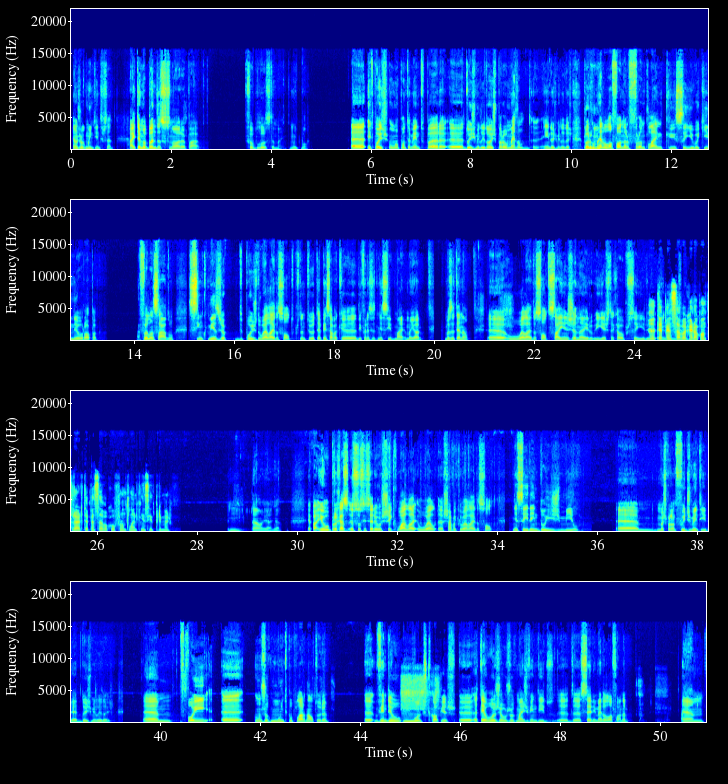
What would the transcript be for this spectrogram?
É um jogo muito interessante. Ah, e tem uma banda sonora, pá, fabuloso também. Muito bom. Uh, e depois, um apontamento para uh, 2002, para o Medal... Em 2002, para o Medal of Honor Frontline que saiu aqui na Europa foi lançado 5 meses depois do Allied Assault. Portanto, eu até pensava que a diferença tinha sido maior, mas até não. Uh, o Allied Assault sai em janeiro e este acaba por sair. Eu até pensava que era ao contrário, até pensava que o Frontline tinha sido primeiro. Não, yeah, não. Epá, eu por acaso, eu sou sincero, eu achei que o, Allied, o achava que o Allied Assault tinha saído em 2000. Um, mas pronto, fui desmentido, é de 2002. Um, foi uh, um jogo muito popular na altura. Uh, vendeu montes de cópias. Uh, até hoje é o jogo mais vendido da série Medal of Honor. Um,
